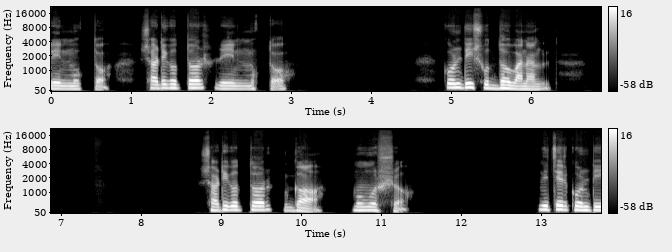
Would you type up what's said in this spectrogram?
ঋণমুক্ত। সঠিক উত্তর, ঋণমুক্ত। কোনটি শুদ্ধ বানান? সঠিক উত্তর গ, মুমূর্ষ। নিচের কোনটি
